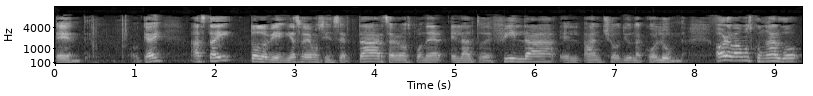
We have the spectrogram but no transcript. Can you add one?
enter. ¿Ok? Hasta ahí todo bien. Ya sabemos insertar, sabemos poner el alto de fila, el ancho de una columna. Ahora vamos con algo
